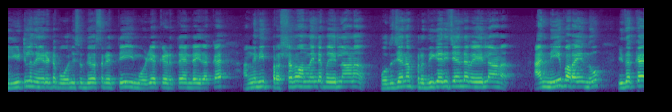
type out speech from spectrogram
വീട്ടിൽ നേരിട്ട് പോലീസ് ഉദ്യോഗസ്ഥരെത്തി ഈ മൊഴിയൊക്കെ എടുത്തതിന്റെ ഇതൊക്കെ അങ്ങനെ ഈ പ്രഷർ വന്നതിന്റെ പേരിലാണ് പൊതുജനം പ്രതികരിച്ചതിന്റെ പേരിലാണ്. ആൻഡ് നീ പറയുന്നു ഇതൊക്കെ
